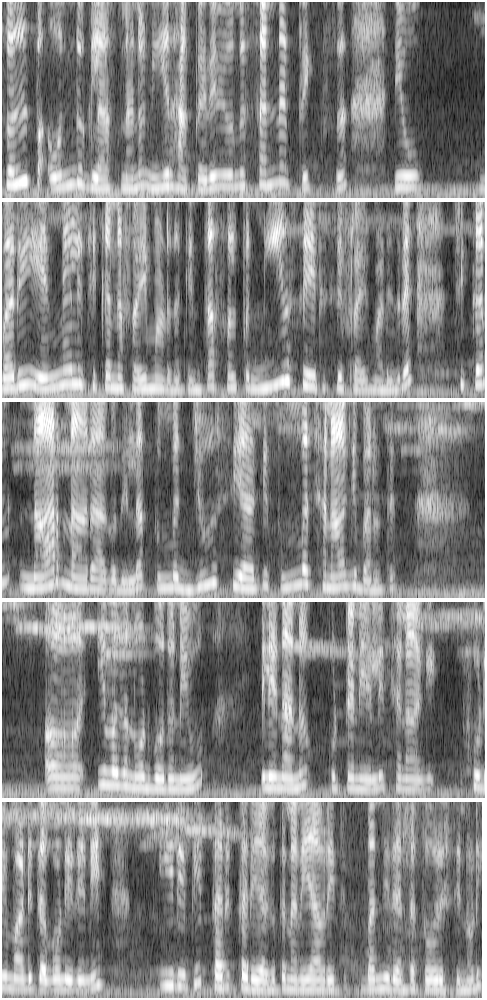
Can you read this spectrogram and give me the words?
ಸ್ವಲ್ಪ ಒಂದು ಗ್ಲಾಸ್ ನಾನು ನೀರು ಹಾಕ್ತಾಯಿದ್ದೀನಿ ಇದೊಂದು ಸಣ್ಣ ಟ್ರಿಕ್ಸ್ ನೀವು ಬರೀ ಎಣ್ಣೆಯಲ್ಲಿ ಚಿಕನ್ನ ಫ್ರೈ ಮಾಡೋದಕ್ಕಿಂತ ಸ್ವಲ್ಪ ನೀರು ಸೇರಿಸಿ ಫ್ರೈ ಮಾಡಿದರೆ ಚಿಕನ್ ನಾರು ನಾರು ಆಗೋದಿಲ್ಲ, ತುಂಬ ಜ್ಯೂಸಿಯಾಗಿ ತುಂಬ ಚೆನ್ನಾಗಿ ಬರುತ್ತೆ. ಇವಾಗ ನೋಡ್ಬೋದು ನೀವು. ಇಲ್ಲಿ ನಾನು ಕುಟ್ಟಣಿಯಲ್ಲಿ ಚೆನ್ನಾಗಿ ಪುಡಿ ಮಾಡಿ ತಗೊಂಡಿದ್ದೀನಿ. ಈ ರೀತಿ ತರಿ ತರಿ ಆಗುತ್ತೆ ನಾನು ಯಾವ ರೀತಿ ಬಂದಿದೆ ಅಂತ ತೋರಿಸ್ತೀನಿ ನೋಡಿ.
